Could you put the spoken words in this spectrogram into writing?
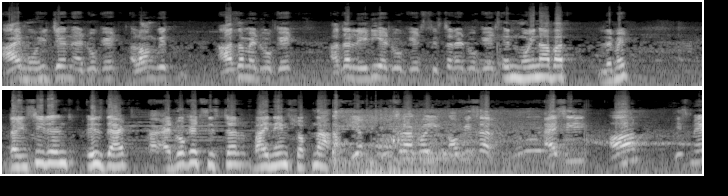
I, Mohit Jain, advocate, along with Azam advocate, other lady advocates, sister advocates in Moinabad limit. The incident is that uh, advocate sister by name Swapna, या दूसरा कोई ऑफिसर ऐसी और इसमें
